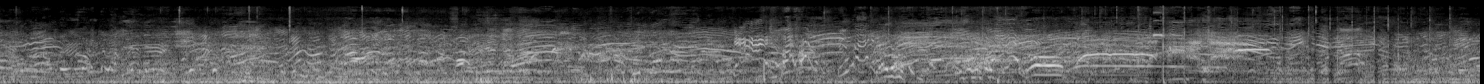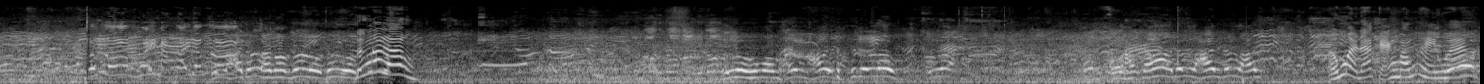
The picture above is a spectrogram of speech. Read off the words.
đứng lên quay mặt lại đứng lên đứng lại con, đứng luôn, đứng luôn. Đứng đó luôn. Đứng luôn không? Không thấy đứng luôn. Đứng lại. Đứng lại đứng lại đúng rồi đó cản bóng hay quá.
